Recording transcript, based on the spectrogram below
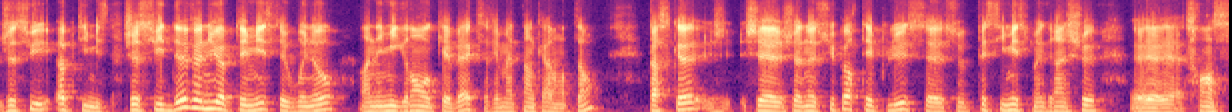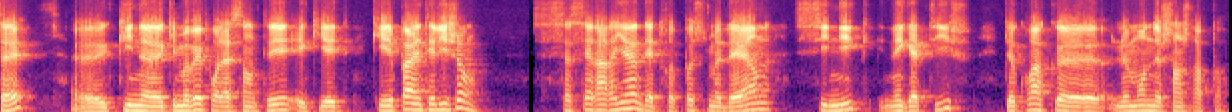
je, suis optimiste. Je suis devenu optimiste, Bruno, en émigrant au Québec. Ça fait maintenant 40 ans parce que je, je ne supportais plus ce, ce pessimisme grincheux euh, français euh, qui, ne, est mauvais pour la santé et qui est, qui est pas intelligent. Ça sert à rien d'être postmoderne, cynique, négatif, de croire que le monde ne changera pas.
